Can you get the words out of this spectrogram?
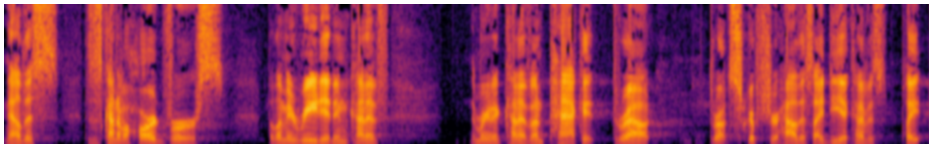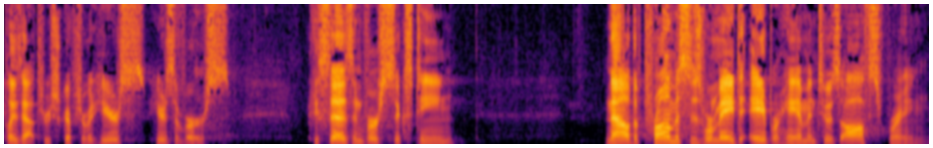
Now, this, this is kind of a hard verse, but let me read it and kind of, then we're going to kind of unpack it throughout, throughout Scripture, how this idea kind of is, play, plays out through Scripture. But here's, here's a verse. He says in verse 16, Now the promises were made to Abraham and to his offspring.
